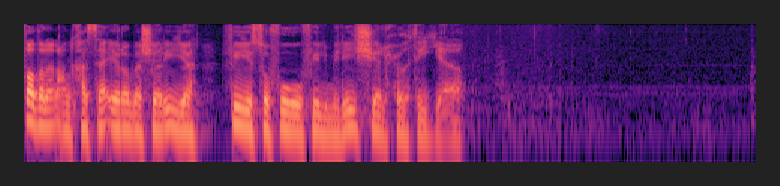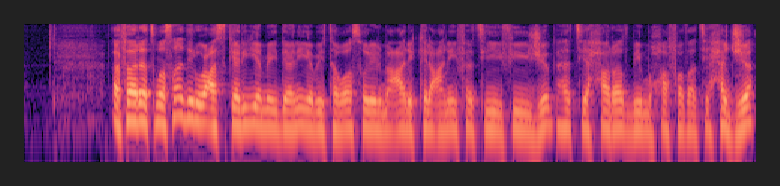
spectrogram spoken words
فضلا عن خسائر بشرية في صفوف الميليشيا الحوثية. أفادت مصادر عسكرية ميدانية بتواصل المعارك العنيفة في جبهة حرض بمحافظة حجة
